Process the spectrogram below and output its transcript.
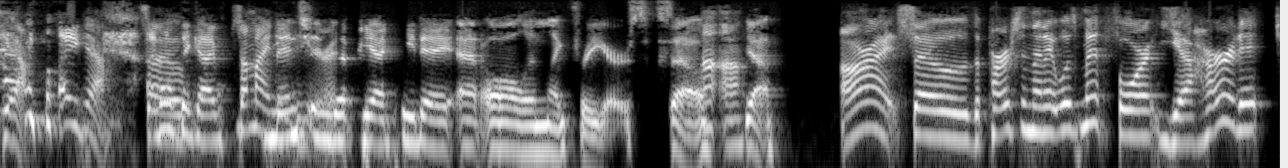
Yeah, like, yeah. So I don't think I've mentioned the VIP day at all in like three years. So uh-uh. yeah. All right. So the person that it was meant for, you heard it.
